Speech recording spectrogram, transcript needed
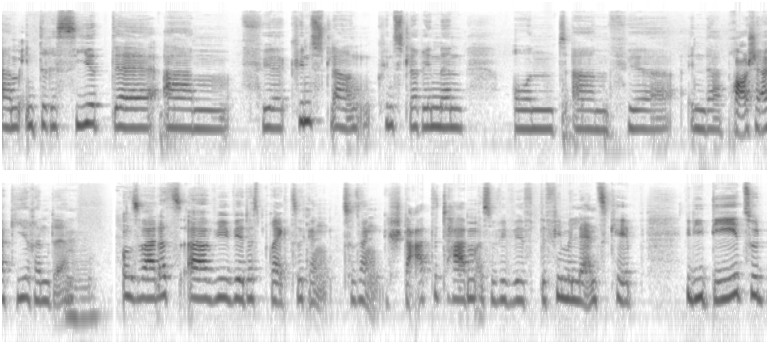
ähm, Interessierte, ähm, für Künstler und Künstlerinnen und ähm, für in der Branche Agierende. Mhm. Und zwar das, äh, wie wir das Projekt sozusagen gestartet haben, also wie wir The Female Landscape, wie die Idee zu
